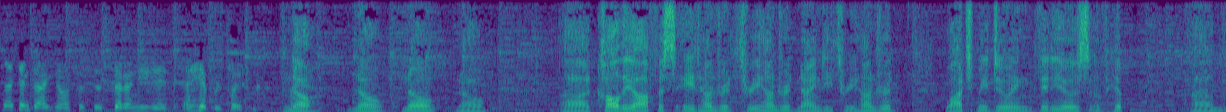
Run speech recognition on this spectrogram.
Second diagnosis is that I needed a hip replacement. No, no, no, no. Uh, call the office 800 300 9300. Watch me doing videos of hip um,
